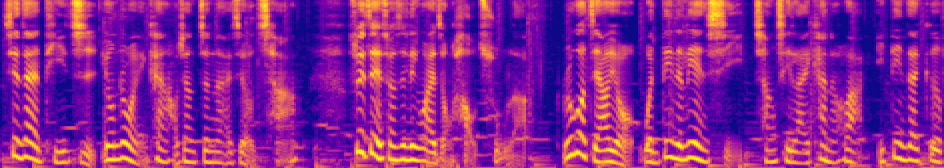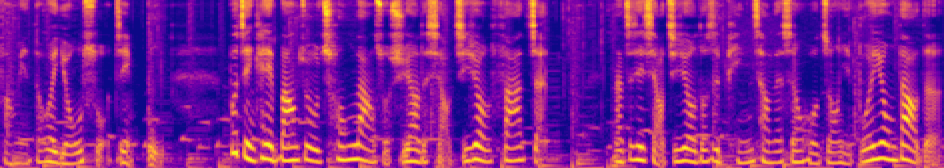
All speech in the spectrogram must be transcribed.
现在的体脂用肉眼看，好像真的还是有差，所以这也算是另外一种好处了。如果只要有稳定的练习，长期来看的话，一定在各方面都会有所进步。不仅可以帮助冲浪所需要的小肌肉发展，那这些小肌肉都是平常在生活中也不会用到的，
